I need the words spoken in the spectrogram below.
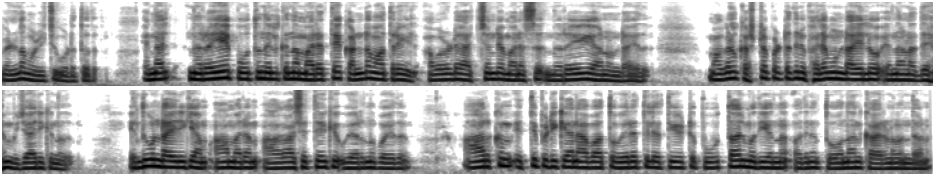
വെള്ളമൊഴിച്ചു കൊടുത്തത്. എന്നാൽ നിറയെ പൂത്തു നിൽക്കുന്ന മരത്തെ കണ്ട മാത്രയിൽ അവളുടെ അച്ഛന്റെ മനസ്സ് നിറയുകയാണ് ഉണ്ടായത് മകൾ കഷ്ടപ്പെട്ടതിന് ഫലമുണ്ടായല്ലോ എന്നാണ് അദ്ദേഹം വിചാരിക്കുന്നത്. എന്തുകൊണ്ടായിരിക്കാം ആ മരം ആകാശത്തേക്ക് ഉയർന്നു പോയത്? ആർക്കും എത്തിപ്പിടിക്കാനാവാത്ത ഉയരത്തിലെത്തിയിട്ട് പൂത്താൽ മതിയെന്ന് അതിന് തോന്നാൻ കാരണമെന്താണ്?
